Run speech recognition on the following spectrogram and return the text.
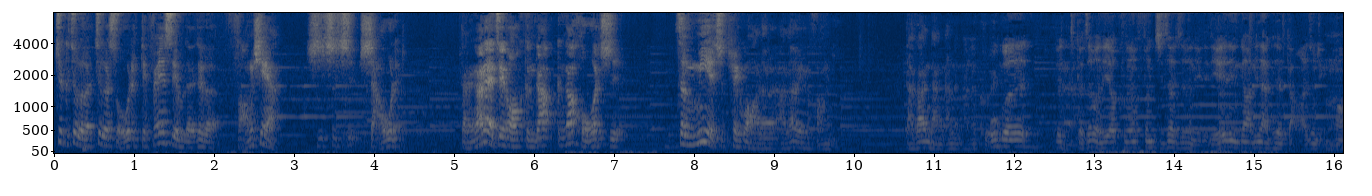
这个这个这个所谓的 defensive 的这个防线啊，去去去下下来。搿能介呢，最好更加更加好个去正面的去推广阿拉阿拉个一个方言。大家哪哪能哪能看？我觉着搿搿只问题要可能分几只几个问题。第一是讲丽娜开始讲个一种情况，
